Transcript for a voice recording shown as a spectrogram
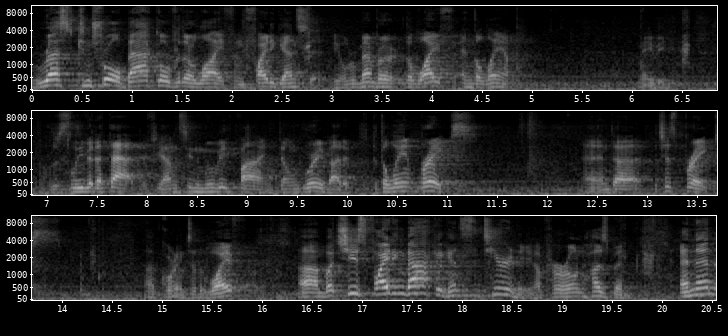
wrest control back over their life and fight against it. You'll remember the wife and the lamp, maybe. I'll just leave it at that. If you haven't seen the movie, fine, don't worry about it. But the lamp breaks, and uh, it just breaks, according to the wife. Um, but she's fighting back against the tyranny of her own husband. And then,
